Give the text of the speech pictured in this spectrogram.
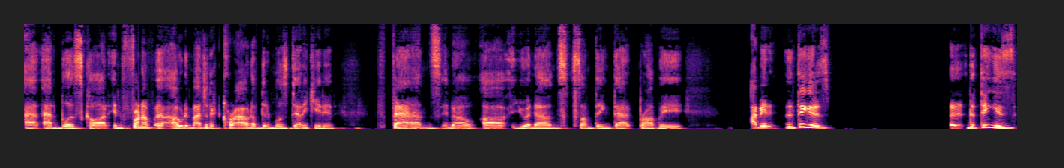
at, at BlizzCon in front of, I would imagine a crowd of their most dedicated fans, you know, uh, you announce something that probably, I mean, the thing is, uh, the thing is,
